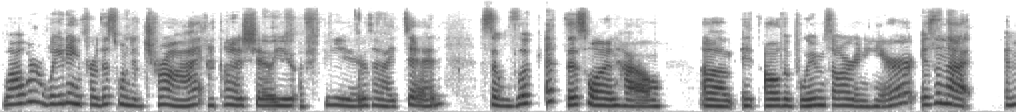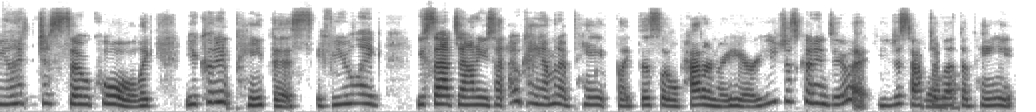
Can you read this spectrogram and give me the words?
while we're waiting for this one to dry, I thought I'd show you a few that I did. So look at this one, how um, it, all the blooms are in here. Isn't that, I mean, that's just so cool. Like you couldn't paint this if you like, you sat down and you said, okay, I'm going to paint like this little pattern right here. You just couldn't do it. You just have to let the paint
